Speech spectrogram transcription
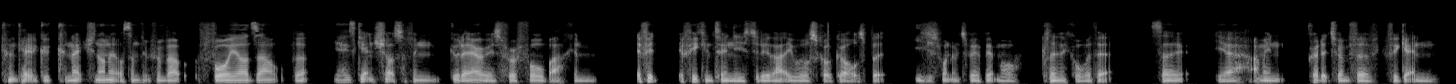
couldn't get a good connection on it or something from about four yards out. But yeah, he's getting shots off in good areas for a fullback. And if it if he continues to do that, he will score goals. But you just want him to be a bit more clinical with it. So yeah, I mean, credit to him for for getting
